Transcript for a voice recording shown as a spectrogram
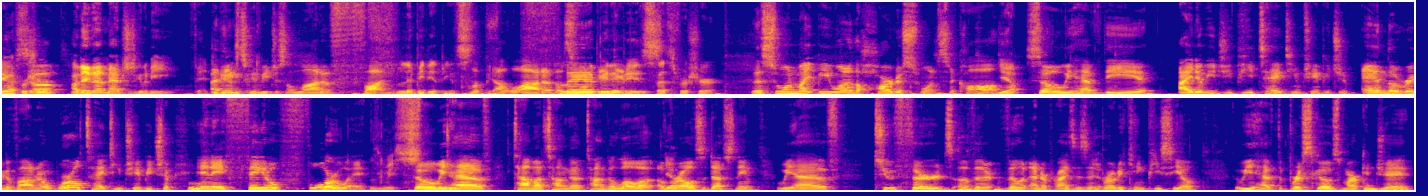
Yeah, for So, sure. I think that match is going to be I think it's gonna be just a lot of fun. flippy dippies. Flippy, a lot of those Flippy dippies. That's for sure. This one might be one of the hardest ones to call. Yep. So we have the IWGP Tag Team Championship and the Ring of Honor World Tag Team Championship in a fatal four way. This is gonna be So we have Tama Tonga Tangaloa of Yep. Royals of Destiny. We have two thirds of the Villain Enterprises in Yep. Brody King PCO. We have the Briscoes, Mark and Jay,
